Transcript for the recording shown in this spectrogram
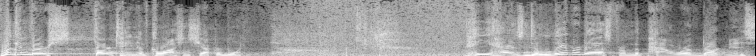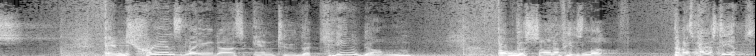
Look in verse 13 of Colossians chapter 1. He has delivered us from the power of darkness and translated us into the kingdom of the Son of His love. And that's past tense.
